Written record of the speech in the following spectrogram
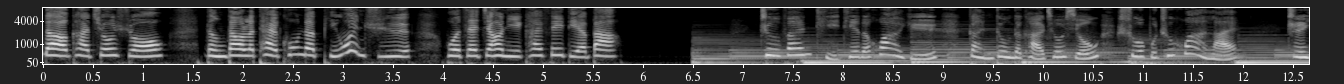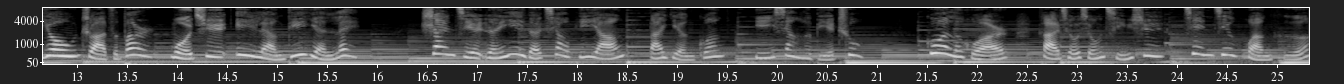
的，卡丘熊。等到了太空的平稳区域，我再教你开飞碟吧。”这番体贴的话语感动的卡丘熊说不出话来，只用爪子背儿抹去一两滴眼泪。善解人意的俏皮羊把眼光移向了别处。过了会儿，卡丘熊情绪渐渐缓和，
